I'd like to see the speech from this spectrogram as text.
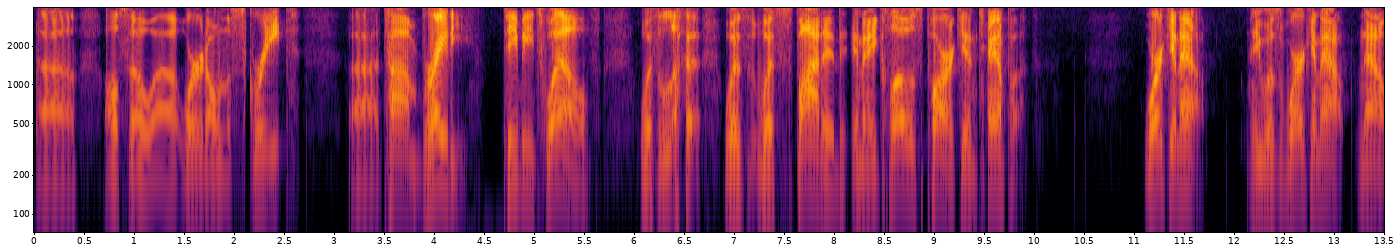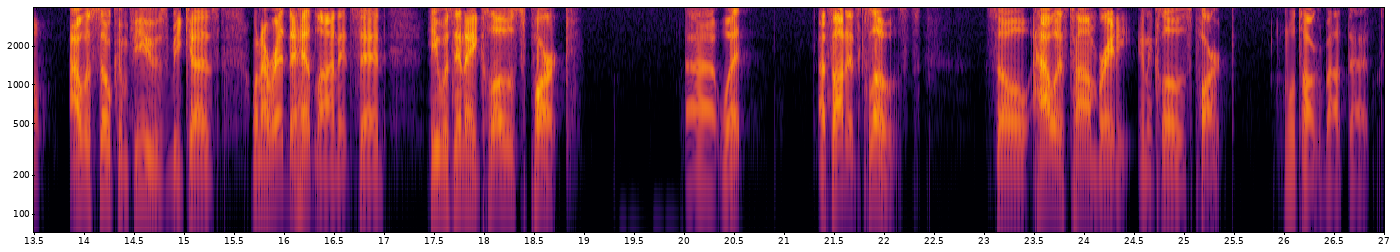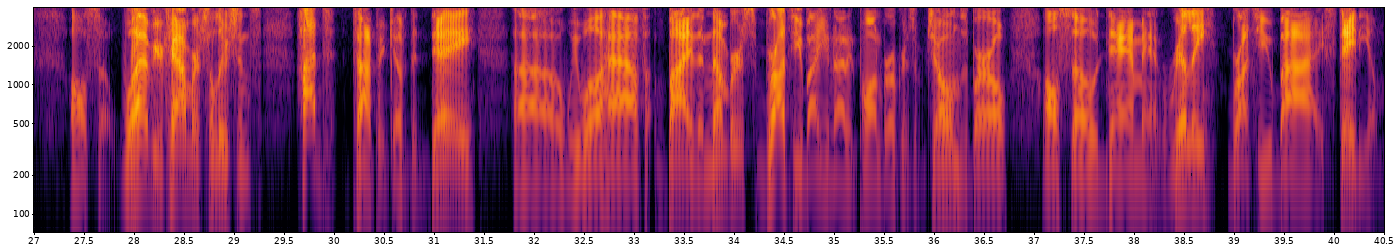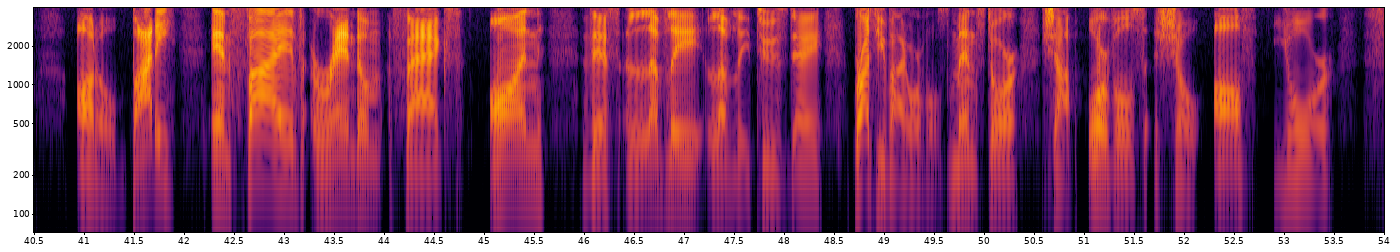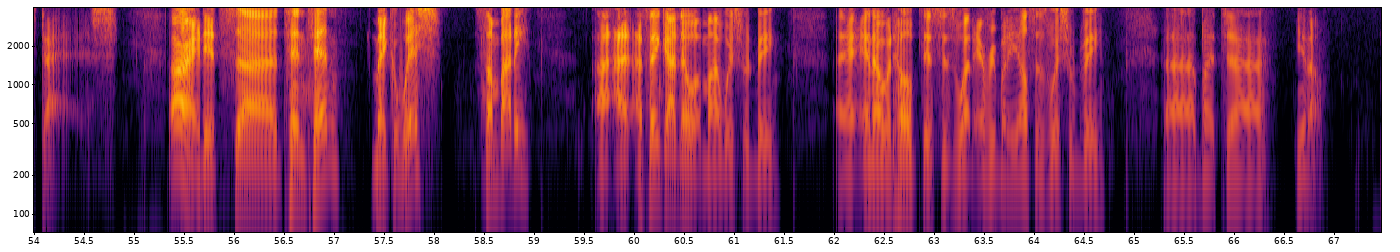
Uh, also, uh, word on the street: Tom Brady, TB12, was was was spotted in a closed park in Tampa, working out. He was working out. Now, I was so confused because when I read the headline, it said he was in a closed park. Uh, what? I thought it's closed. So, how is Tom Brady in a closed park? We'll talk about that also. We'll have your Calmer Solutions hot topic of the day. Uh, we will have By the Numbers, brought to you by United Pawnbrokers of Jonesboro. Also, Damn Man Really, brought to you by Stadium Auto Body. And five random facts on this lovely, lovely Tuesday. Brought to you by Orville's Men's Store. Shop Orville's, show off your stash. All right, it's uh, 1010. Make a wish. Somebody. I, I think I know what my wish would be. And I would hope this is what everybody else's wish would be. Uh, but uh, you know,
